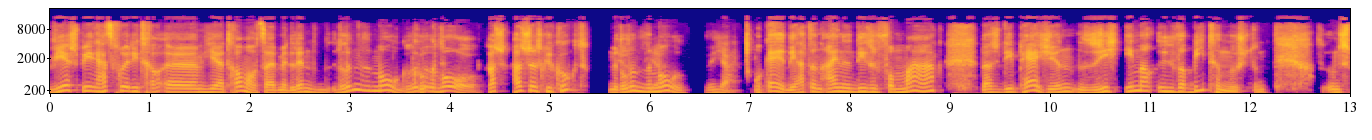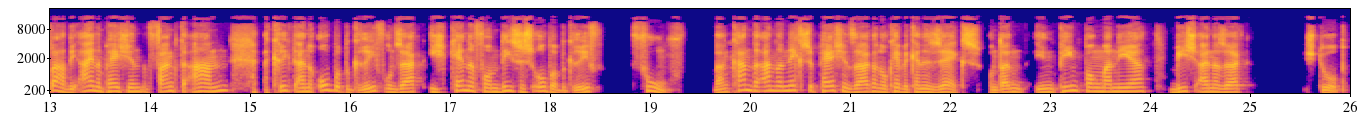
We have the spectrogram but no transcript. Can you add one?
Wir spielen, hast früher die Trau äh, hier Traumhochzeit mit Lind Linda Mole geguckt? Mole. Hast, hast du das geguckt? Mit Ja, Linda. Mole? Sicher. Okay, die hatten einen dieses Format, dass die Pärchen sich immer überbieten mussten. Und zwar, die eine Pärchen fängt an, kriegt einen Oberbegriff und sagt, ich kenne von dieses Oberbegriff fünf. Dann kann der andere nächste Pärchen sagen, okay, wir kennen sechs. Und dann in Ping-Pong-Manier, bis einer sagt, stopp.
